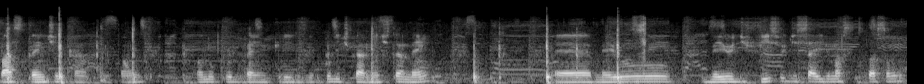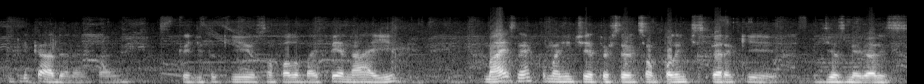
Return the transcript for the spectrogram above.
bastante em campo. Então, quando o clube está em crise politicamente também, é meio, meio difícil de sair de uma situação complicada, né? Então, acredito que o São Paulo vai penar aí. Mas, né, como a gente é torcedor de São Paulo, a gente espera que dias melhores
